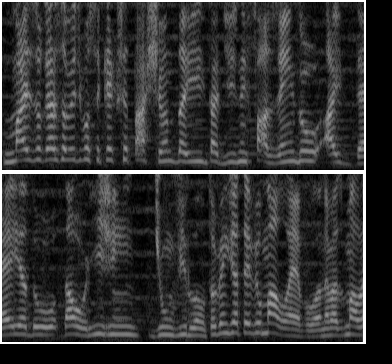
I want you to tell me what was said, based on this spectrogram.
Mas eu quero saber de você, o que, é que você tá achando daí da Disney fazendo a ideia do, da origem de um vilão? Tudo bem que já teve uma Malévola, né? Mas uma Malévola,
